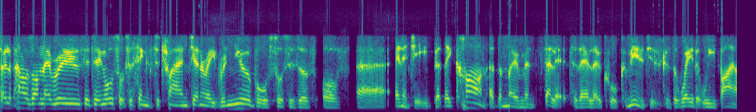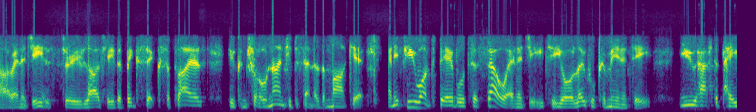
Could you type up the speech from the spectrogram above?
solar panels on their roofs. They're doing all sorts of things to try and generate renewable sources of, of uh, energy, but they can't at the moment sell it to their local communities because the way that we buy our energy is through largely the big six suppliers who control 90% of the market. And if you want to be able to sell energy to your local community, you have to pay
